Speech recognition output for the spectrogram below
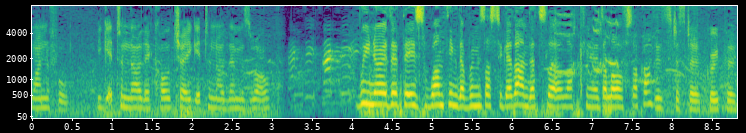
wonderful. You get to know their culture, you get to know them as well. We know that there's one thing that brings us together, and that's like you know the love of soccer. It's just a group of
